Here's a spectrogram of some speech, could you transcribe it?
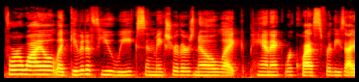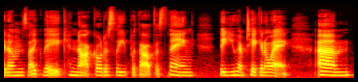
for a while, like give it a few weeks and make sure there's no like panic requests for these items. Like they cannot go to sleep without this thing that you have taken away. Um,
